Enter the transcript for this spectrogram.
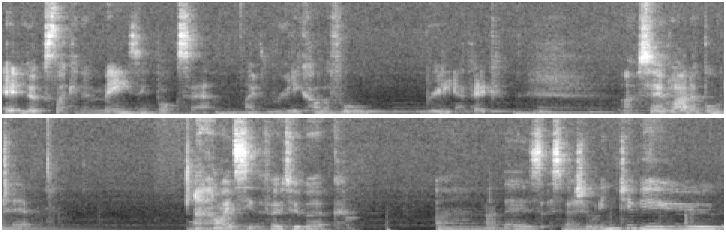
it looks like an amazing box set, like really colourful, really epic. I'm so glad I bought it. I can't wait to see the photo book. Um, there's a special interview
